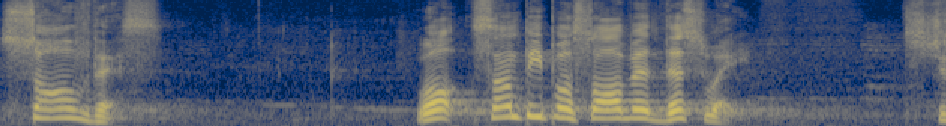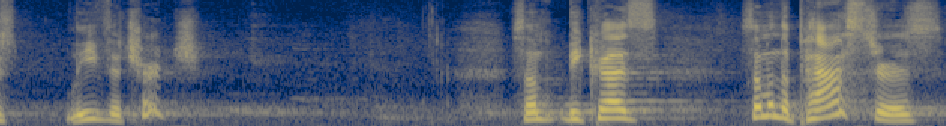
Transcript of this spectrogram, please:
solve this? Well, some people solve it this way it's just leave the church. Some, because some of the pastors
